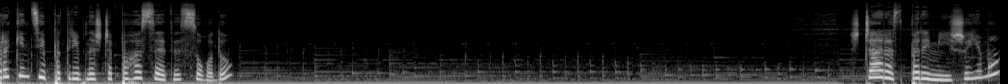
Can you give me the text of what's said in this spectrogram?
При потрібно ще погасити соду. Ще раз перемішуємо.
